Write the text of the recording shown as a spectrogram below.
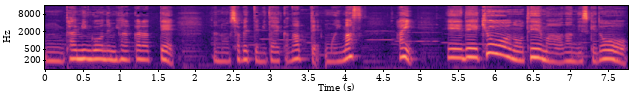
うん、タイミングをね見計らってあの喋ってみたいかなって思います。はい、えー、で今日のテーマなんですけど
